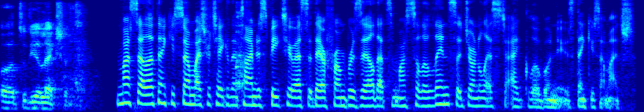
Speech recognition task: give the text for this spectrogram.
uh, to the elections. Marcelo, thank you so much for taking the time to speak to us there from Brazil. That's Marcelo Lins, a journalist at Globo News. Thank you so much.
